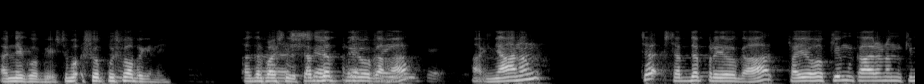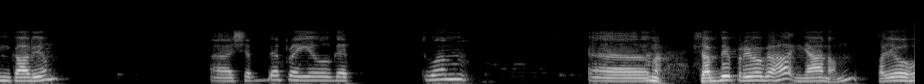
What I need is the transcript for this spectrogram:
अन्य कोऽपि शुभ पुष्पा भगिनी अत्र पश्यतु शब्दप्रयोगः ज्ञानं च शब्दप्रयोगः तयोः किं कारणं किं कार्यं? शब्दप्रयोगत्वं शब्दप्रयोगः ज्ञानं तयोः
